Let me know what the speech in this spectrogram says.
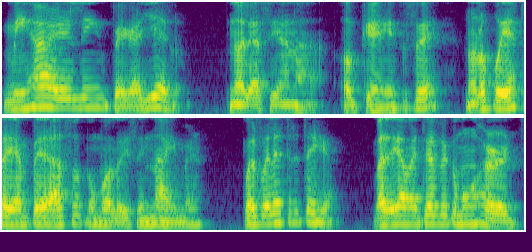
Mi Erling pega hielo. No le hacía nada. Ok, entonces no los podía estallar en pedazos como lo hice en Nightmare. ¿Cuál fue la estrategia? Básicamente hacer como un hurt.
